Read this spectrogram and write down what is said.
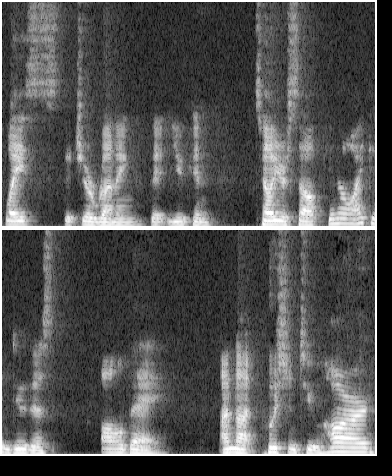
place that you're running that you can tell yourself, you know, I can do this all day. I'm not pushing too hard.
